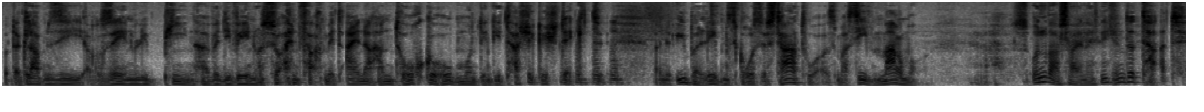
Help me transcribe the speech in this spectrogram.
Oder glauben Sie, Arsène Lupin habe die Venus so einfach mit einer Hand hochgehoben und in die Tasche gesteckt? Eine überlebensgroße Statue aus massivem Marmor. Ist unwahrscheinlich, nicht? In der Tat.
